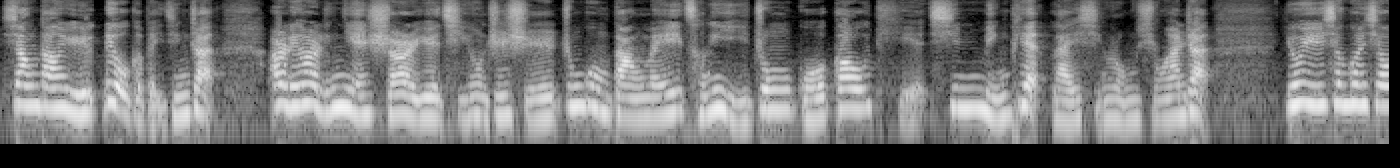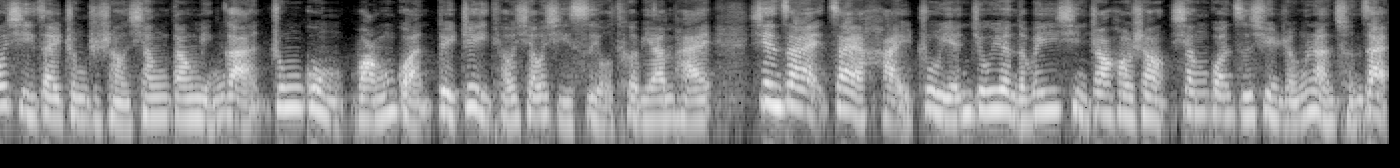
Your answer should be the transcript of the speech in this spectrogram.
相当于六个北京站。二零二零年十二月启用之时，中共党媒曾以“中国高铁新名片”来形容雄安站。由于相关消息在政治上相当敏感，中共网管对这条消息似有特别安排。现在在海柱研究院的微信账号上，相关资讯仍然存在，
